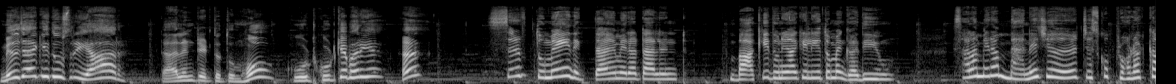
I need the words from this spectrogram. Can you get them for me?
मिल जाएगी दूसरी यार टैलेंटेड तो तुम हो कूट कूट के भरिए हैं सिर्फ़ तुम्हें ही दिखता है मेरा टैलेंट बाकी दुनिया के लिए तो मैं गधी हूँ साला मेरा मैनेजर जिसको प्रोडक्ट का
